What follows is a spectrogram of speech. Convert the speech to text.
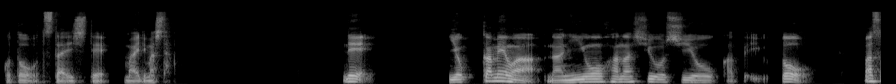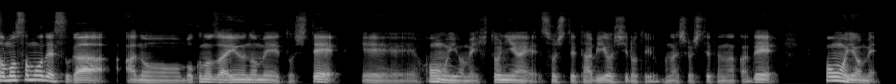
ことをお伝えしてまいりました。で、4日目は何をお話をしようかというと、まあ、そもそもですが、あの僕の座右の銘として、えー本を読め、人に会え、そして旅をしろという話をしてた中で、本を読め、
